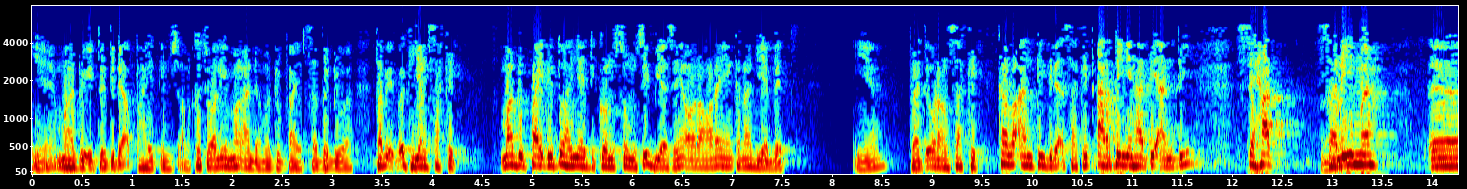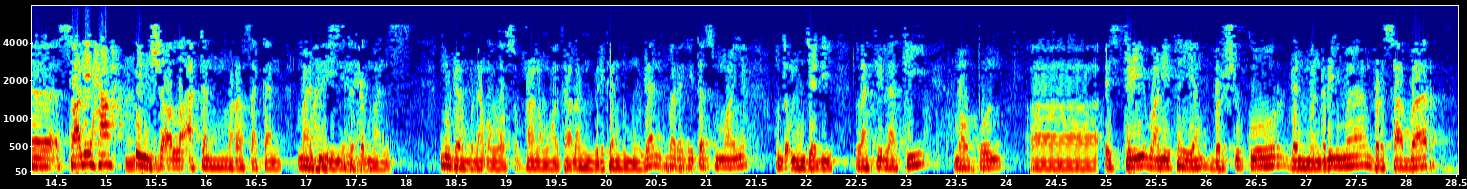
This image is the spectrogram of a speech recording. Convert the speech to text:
Ya, madu itu tidak pahit insya Allah. Kecuali memang ada madu pahit satu dua. Tapi bagi yang sakit, Madu pahit itu hanya dikonsumsi biasanya orang-orang yang kena diabetes. Ya, berarti orang sakit. Kalau anti tidak sakit, artinya hati anti sehat, hmm. salimah, e, salihah, hmm. insya Allah akan merasakan madu manis, ini ya. tetap manis. Mudah-mudahan Allah Subhanahu wa taala memberikan kemudahan kepada kita semuanya untuk menjadi laki-laki maupun uh, istri wanita yang bersyukur dan menerima, bersabar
